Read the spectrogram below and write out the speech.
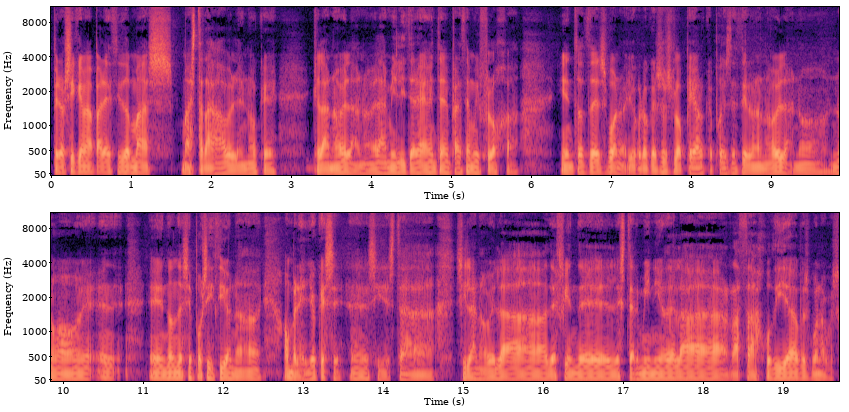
Pero sí que me ha parecido más, más tragable, ¿no? Que, que la novela. La novela a mí literalmente me parece muy floja. Y entonces, bueno, yo creo que eso es lo peor que puedes decir de una novela, no, no en, en dónde se posiciona. Hombre, yo qué sé, eh, si está, si la novela defiende el exterminio de la raza judía, pues bueno, pues,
